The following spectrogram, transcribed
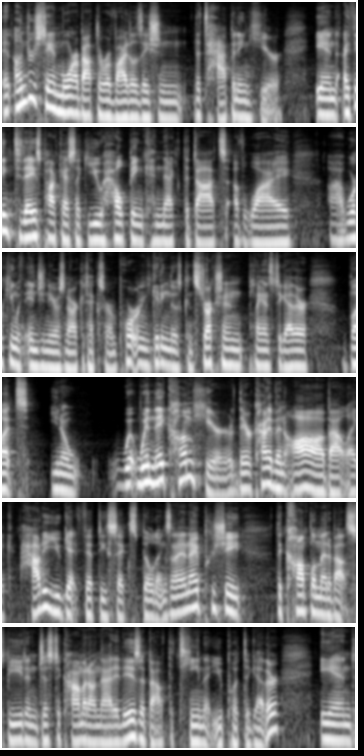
and understand more about the revitalization that's happening here. And I think today's podcast, like you helping connect the dots of why uh, working with engineers and architects are important, getting those construction plans together. But, you know, w- when they come here, they're kind of in awe about like, how do you get 56 buildings? And I, and I appreciate the compliment about speed. And just to comment on that, it is about the team that you put together and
